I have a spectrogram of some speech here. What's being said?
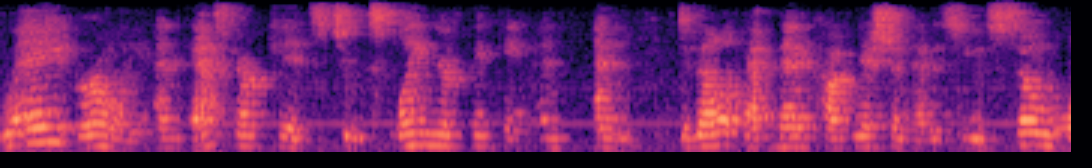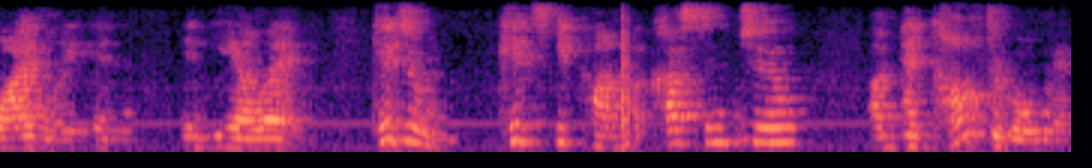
way early and ask our kids to explain their thinking and, and develop that metacognition that is used so widely in, in ELA, kids are kids become accustomed to um, and comfortable with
